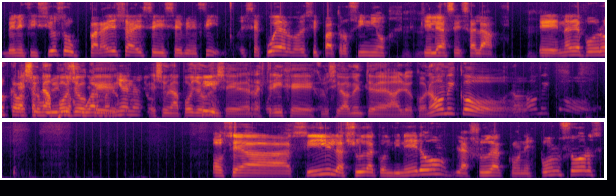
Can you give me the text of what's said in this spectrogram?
beneficioso para ella ese, ese, ese acuerdo, ese patrocinio que le hace Salah. Eh, Nadia Podoroska va a estar un apoyo jugar que, mañana. ¿Es un apoyo que se restringe exclusivamente a lo económico? O... sea, sí, la ayuda con dinero, la ayuda con sponsors.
